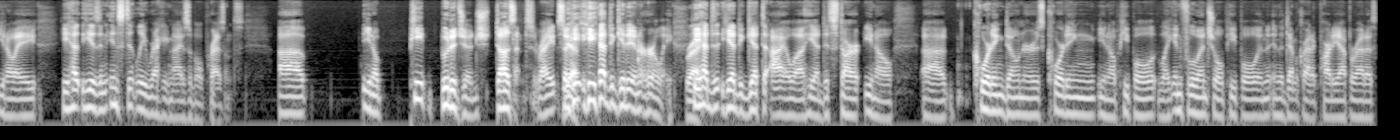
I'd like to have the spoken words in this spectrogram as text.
you know a he has he is an instantly recognizable presence. Uh, you know. Pete Buttigieg doesn't, right? So Yes. he, he had to get in early. Right. He had to he had to get to Iowa. He had to start, you know, uh, courting donors, courting, you know, people like influential people in, in the Democratic Party apparatus.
